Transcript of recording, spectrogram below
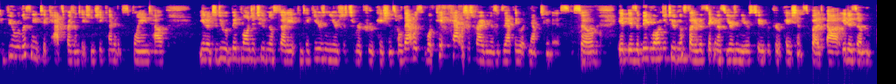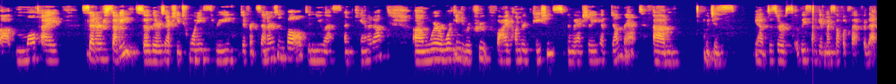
if you were listening to Kat's presentation, she kind of explained how you know, to do a big longitudinal study, it can take years and years just to recruit patients. Well, that was what Kat was describing is exactly what Neptune is. So it is a big longitudinal study that's taken us years and years to recruit patients, but uh, it is a, a multi center study. So there's actually 23 different centers involved in US and Canada. Um, we're working to recruit 500 patients, and we actually have done that, um, which is yeah, deserves at least I give myself a clap for that.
